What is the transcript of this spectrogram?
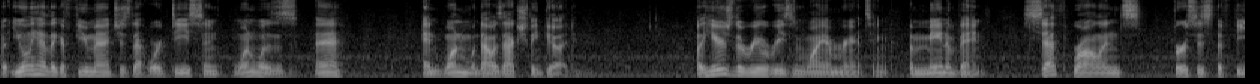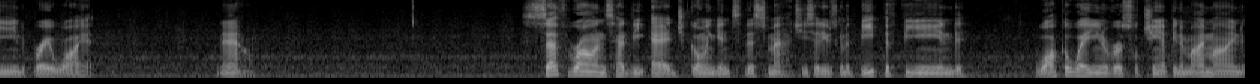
But you only had like a few matches that were decent. One was eh, and one that was actually good. But here's the real reason why I'm ranting. The main event. Seth Rollins versus The Fiend, Bray Wyatt. Now, Seth Rollins had the edge going into this match. He said he was going to beat The Fiend, walk away Universal Champion. In my mind,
